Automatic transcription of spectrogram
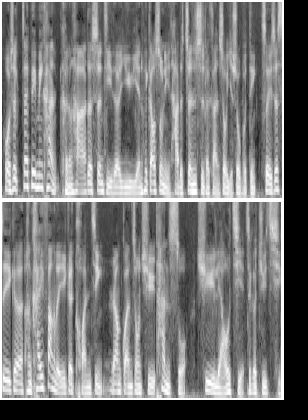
或者是在背面看，可能他的身体的语言会告诉你他的真实的感受，也说不定。所以这是一个很开放的一个环境，让观众去探索、去了解这个剧情。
